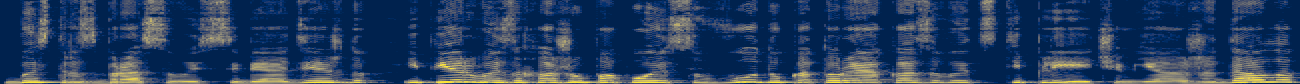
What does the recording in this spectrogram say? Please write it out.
Быстро сбрасываю с себя одежду и первой захожу по пояс в воду, которая оказывается теплее, чем я ожидала,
